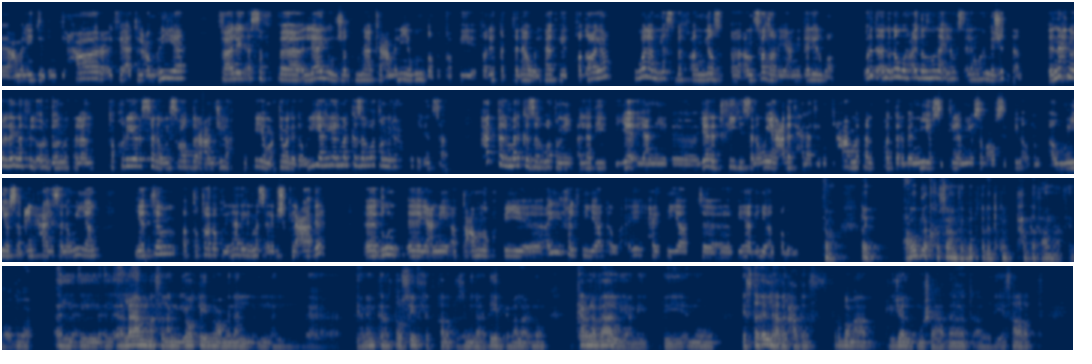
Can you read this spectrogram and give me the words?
عملية الانتحار الفئات العمرية. فللأسف لا يوجد هناك عملية منضبطة في طريقة تناول هذه القضايا. ولم يسبق أن أن صدر يعني دليل واضح. أريد أن أنوه أيضا هنا إلى مسألة مهمة جدا. نحن لدينا في الأردن مثلا تقرير سنوي صادر عن جهة حقوقية معتمدة دولية هي المركز الوطني لحقوق الإنسان. حتى المركز الوطني الذي يعني يرد فيه سنويا عدد حالات الانتحار مثلا تقدر بين 160 ل 167 أو أو 170 حالة سنويا يتم التطرق لهذه المسألة بشكل عابر دون يعني التعمق في أي خلفيات أو أي حيثيات في هذه القضية. تمام، طيب أعود لك حسام في النقطة اللي كنت تتحدث عنها في موضوع ال ال الإعلام مثلا يعطي نوع من ال ال يعني يمكن التوصيف اللي قالته الزميله هديل بما إنه كرنفال يعني بإنه يستغل هذا الحدث ربما لجلب مشاهدات أو لإثارة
